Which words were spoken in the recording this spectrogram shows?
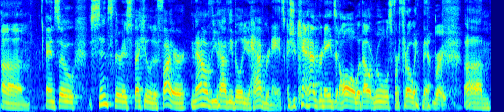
Um, and so, since there is speculative fire, now you have the ability to have grenades because you can't have grenades at all without rules for throwing them. Right. Um,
